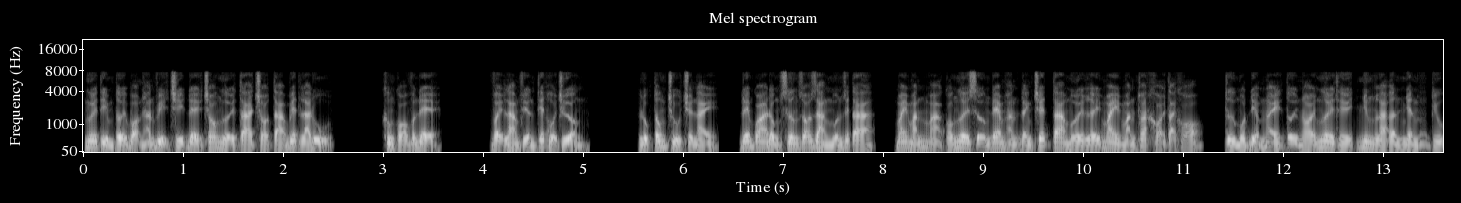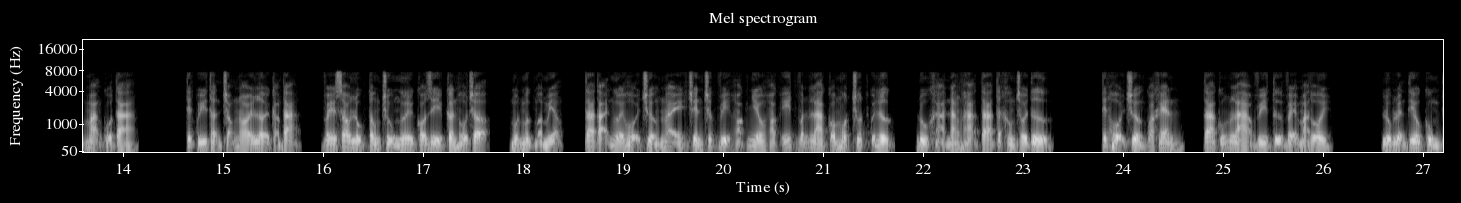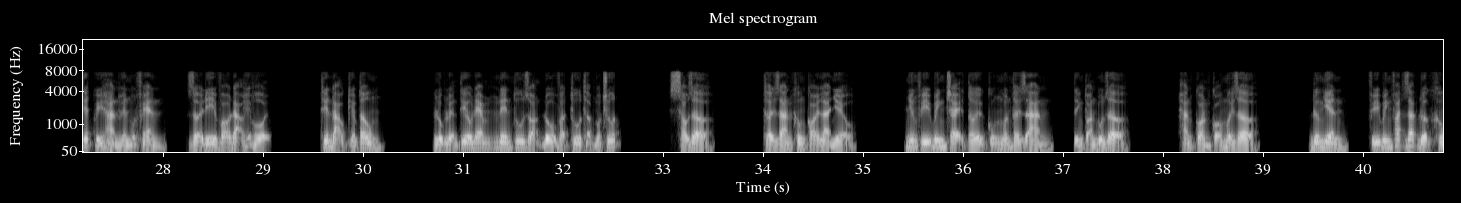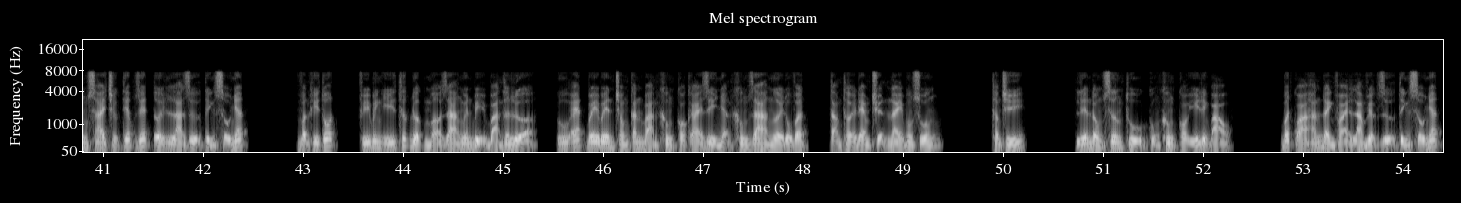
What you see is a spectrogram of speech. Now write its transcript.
Ngươi tìm tới bọn hắn vị trí để cho người ta cho ta biết là đủ. Không có vấn đề vậy làm phiền tiết hội trưởng. Lục tông chủ chuyện này, đêm qua đồng sương rõ ràng muốn giết ta, may mắn mà có ngươi sớm đem hắn đánh chết ta mới lấy may mắn thoát khỏi tại khó. Từ một điểm này tới nói ngươi thế nhưng là ân nhân cứu mạng của ta. Tiết quý thận trọng nói lời cảm tạ, về sau lục tông chủ ngươi có gì cần hỗ trợ, một mực mở miệng, ta tại người hội trưởng này trên chức vị hoặc nhiều hoặc ít vẫn là có một chút quyền lực, đủ khả năng hạ ta tất không chối tử tiết hội trưởng quá khen, ta cũng là vì tự vệ mà thôi. Lục luyện tiêu cùng tiết quý hàn huyên một phen, rời đi võ đạo hiệp hội. Thiên đạo kiếm tông. Lục luyện tiêu đem nên thu dọn đồ vật thu thập một chút. Sáu giờ thời gian không coi là nhiều. Nhưng phí binh chạy tới cũng muốn thời gian, tính toán bốn giờ. Hắn còn có mười giờ. Đương nhiên, phí binh phát giác được không sai trực tiếp giết tới là dự tính xấu nhất. Vận khí tốt, phí binh ý thức được mở ra nguyên bị bản thân lửa usb bên trong căn bản không có cái gì nhận không ra người đồ vật, tạm thời đem chuyện này bông xuống. Thậm chí, liên đồng xương thủ cũng không có ý định báo. Bất quá hắn đành phải làm việc dự tính xấu nhất.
